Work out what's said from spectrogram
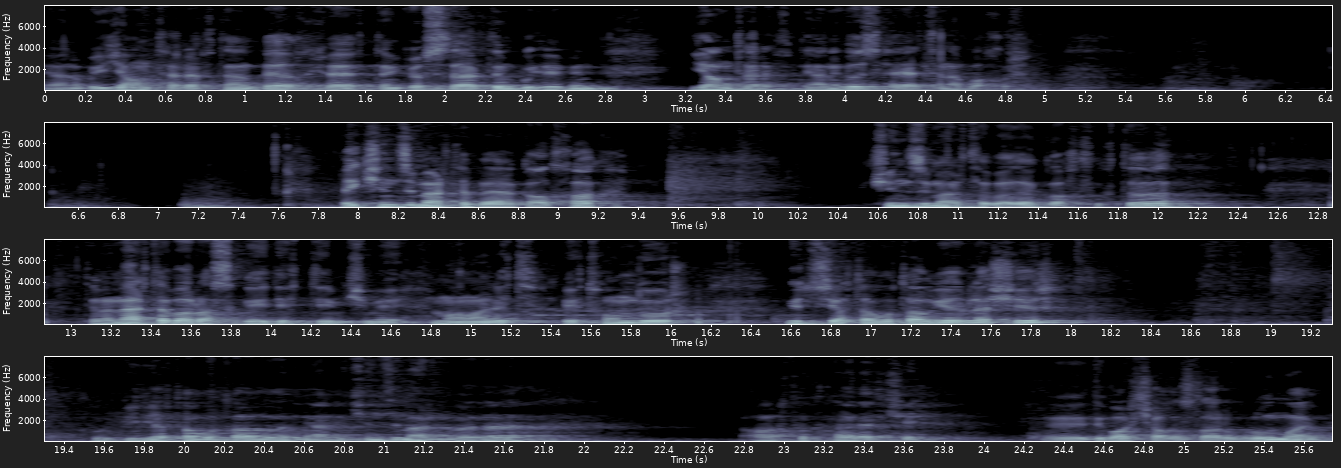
Yəni bu yan tərəfdən və yaxud həyətdən göstərdim. Bu evin yan tərəfidir. Yəni öz həyətinə baxır. Və ikinci mərtəbəyə qalxaq. İkinci mərtəbədə qalxdıqda demək mərtəbə arası qeyd etdiyim kimi monolit betondur. 3 yataq otağı yerləşir. Bu bir yataq otağı, yəni ikinci mərtəbədə artıq hələ ki e, divar kağızları vurulmayıb.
